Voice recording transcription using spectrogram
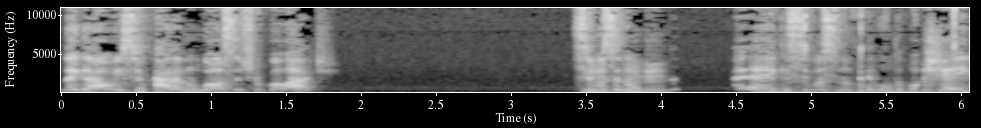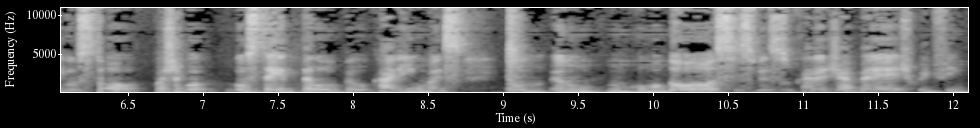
Legal, e se o cara não gosta de chocolate? Se você não uhum feedback, se você não pergunta, poxa, e aí, gostou? Poxa, gostei pelo, pelo carinho, mas eu, eu não, não como doce, às vezes o cara é diabético, enfim.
